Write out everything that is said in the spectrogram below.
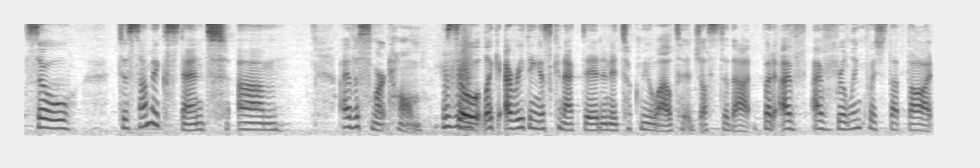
So, to some extent, um, I have a smart home. Mm-hmm. So, like, everything is connected, and it took me a while to adjust to that. But I've, I've relinquished that thought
